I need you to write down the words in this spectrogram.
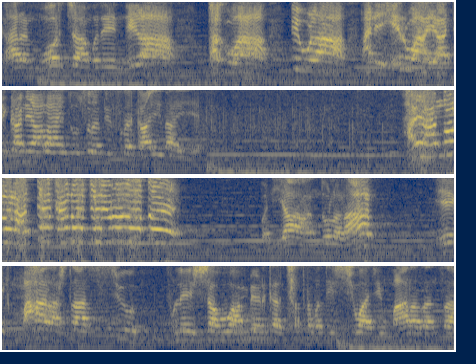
कारण मोर्चामध्ये निळा भगवा पिवळा आणि हिरवा या ठिकाणी आलाय. दुसरं तिसरं काही नाहीये. हे आंदोलन हत्याकांडाच्या विरोधात आहे. पण या आंदोलनात एक महाराष्ट्रात शिव फुले शाहू आंबेडकर छत्रपती शिवाजी महाराजांचा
